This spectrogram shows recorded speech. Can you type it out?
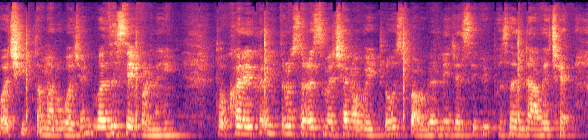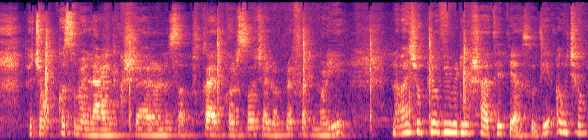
પછી તમારું વજન વધશે પણ નહીં. તો ખરેખર મિત્રો, સરસ મજાનો વેઇટ લોસ પાવડરની રેસીપી પસંદ આવે છે. તો ચોક્કસ તમે લાઇક શેર અને સબસ્ક્રાઈબ કરશો. ચાલો આપણે ફરી મળીએ નવા જ ઉપયોગી વીડિયો સાથે ત્યાં સુધી આવજો.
